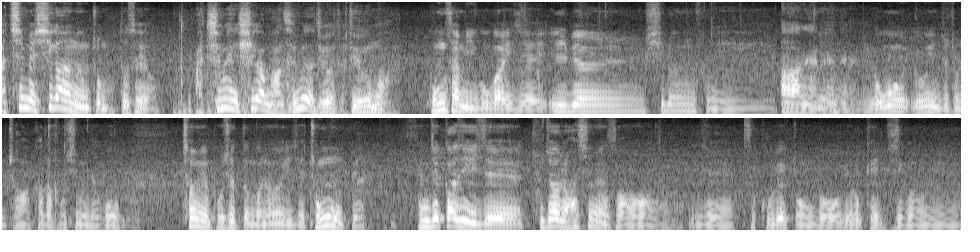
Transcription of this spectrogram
아침에 시간은 좀 어떠세요? 아침에 시간 많습니다 지금, 지금은 0329가 이제 일별 실현 손익. 아 네네네 요거, 요거 이제 좀 정확하다 보시면 되고, 처음에 보셨던 거는 이제 종목별. 현재까지 이제 투자를 하시면서 이제 900 정도 이렇게 지금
